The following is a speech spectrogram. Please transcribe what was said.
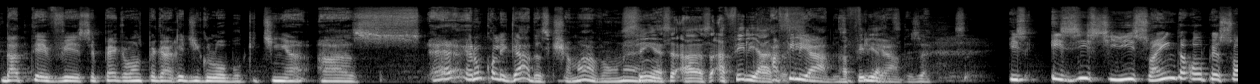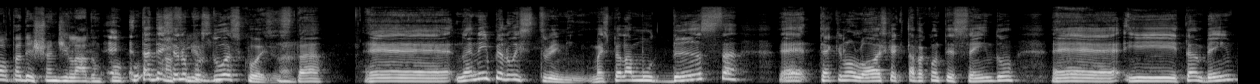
Da TV, você pega, vamos pegar a Rede Globo, que tinha as... é, eram coligadas que chamavam, né? Sim, essa- as afiliadas. Afiliadas. Afiliadas. Afiliadas, é. Ex- Existe isso ainda ou o pessoal está deixando de lado um pouco? Está a deixando por duas coisas, tá? É, não é nem pelo streaming, mas pela mudança é, tecnológica que estava acontecendo é, e também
